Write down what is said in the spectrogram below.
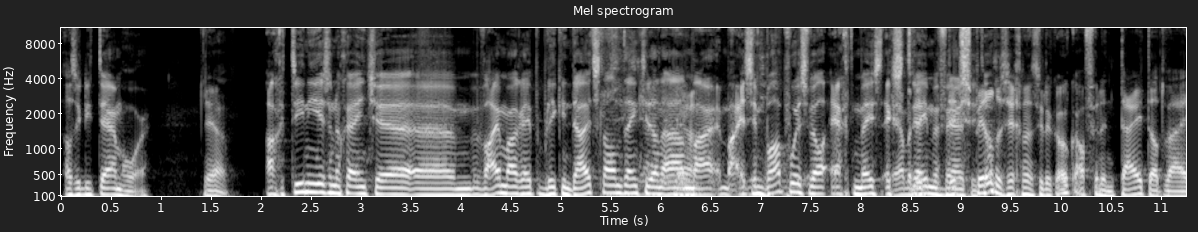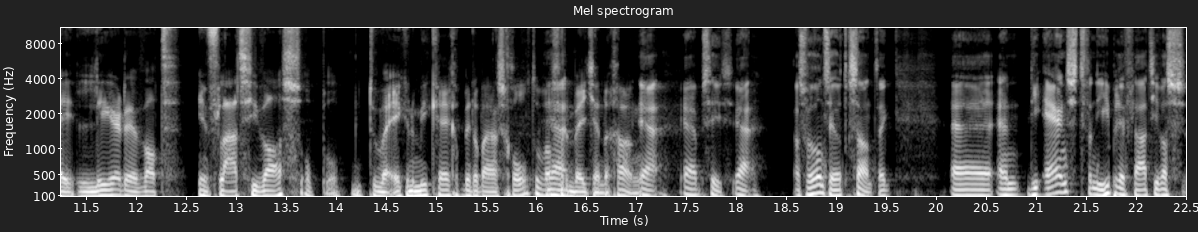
als ik die term hoor. ja. Argentinië is er nog eentje. ehm Weimar Republiek in Duitsland denk je dan aan. Ja. Maar, maar Zimbabwe is wel echt de meest Ja, extreme dit, dit versie. speelde toch? zich natuurlijk ook af in een tijd dat wij leerden wat inflatie was. Op, op, toen wij economie kregen op middelbare school, toen was Ja. het een beetje aan de gang. Ja, ja precies. Ja. Dat was voor ons heel interessant. Ik, eh, en die ernst van die hyperinflatie was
